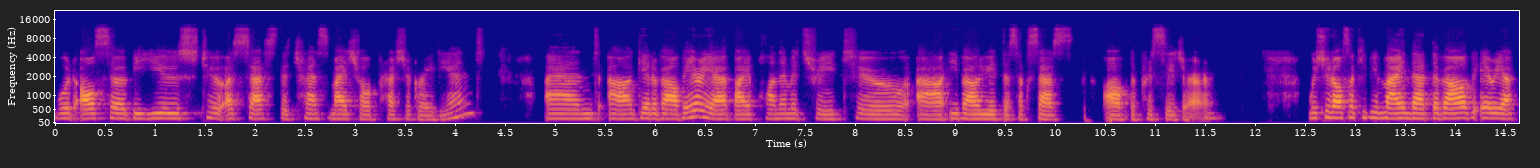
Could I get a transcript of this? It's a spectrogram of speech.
would also be used to assess the transmitral pressure gradient and uh, get a valve area by planimetry to uh, evaluate the success of the procedure. We should also keep in mind that the valve area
